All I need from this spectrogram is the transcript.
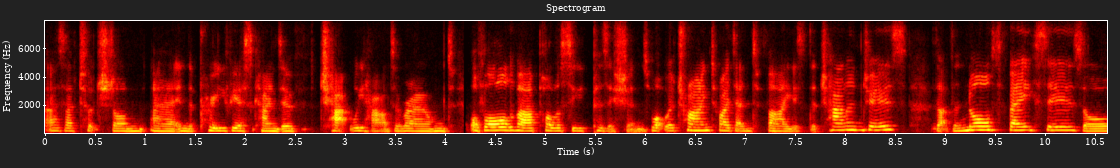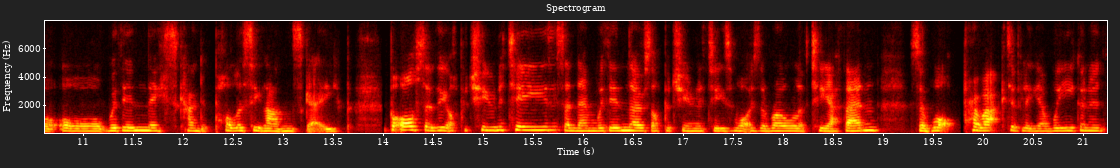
as I've touched on uh, in the previous kind of chat we had around of all of our policy positions, what we're trying to identify is the challenges that the North faces or, or within this kind of policy landscape, but also the opportunities. And then within those opportunities, what is the role of TFN? So, what proactively are we going to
